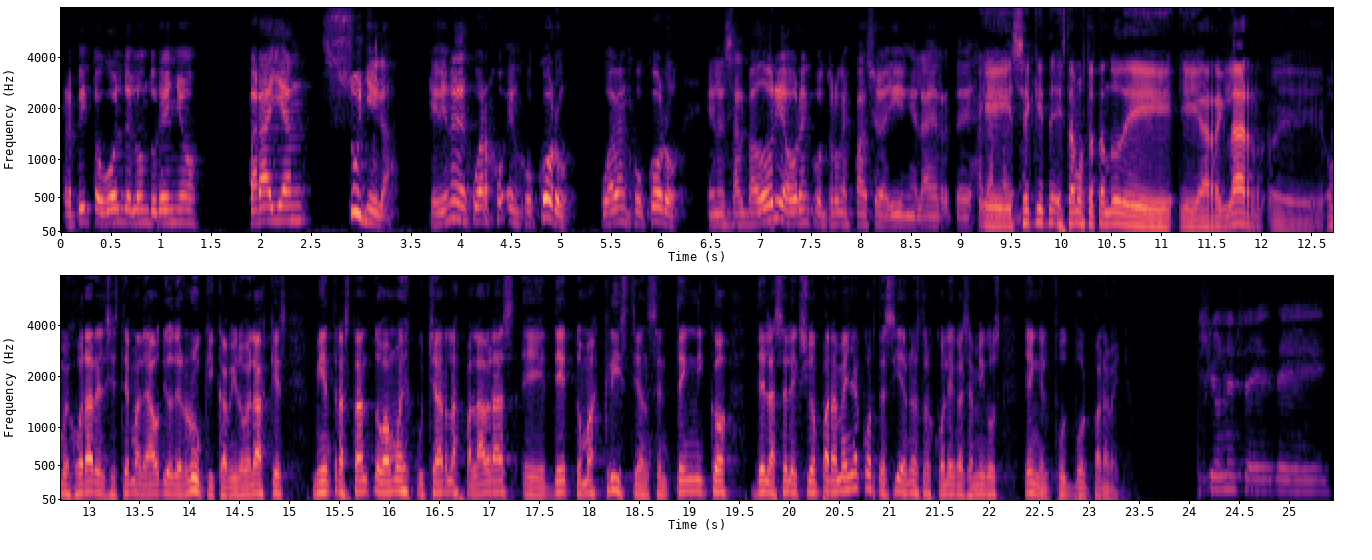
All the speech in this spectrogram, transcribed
Repito, gol del hondureño Brian Zúñiga, que viene de jugar en Jocoro, jugaba en Jocoro en El Salvador y ahora encontró un espacio ahí en el ART de eh, sé que estamos tratando de eh, arreglar eh, o mejorar el sistema de audio de Rookie, Camilo Velázquez. Mientras tanto, vamos a escuchar las palabras de Tomás Christiansen, técnico de la selección panameña, cortesía de nuestros colegas y amigos en el fútbol panameño. De, de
